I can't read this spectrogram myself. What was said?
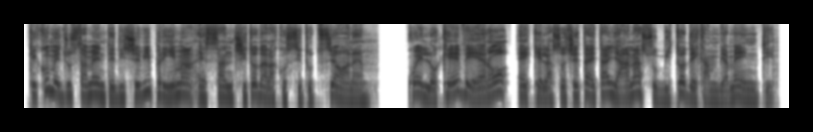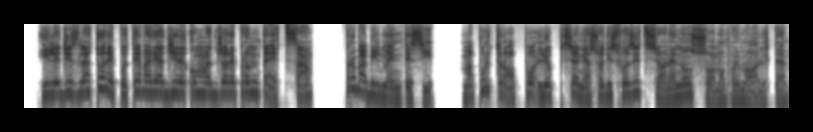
che come giustamente dicevi prima è sancito dalla Costituzione. Quello che è vero è che la società italiana ha subito dei cambiamenti. Il legislatore poteva reagire con maggiore prontezza? Probabilmente sì, ma purtroppo le opzioni a sua disposizione non sono poi molte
